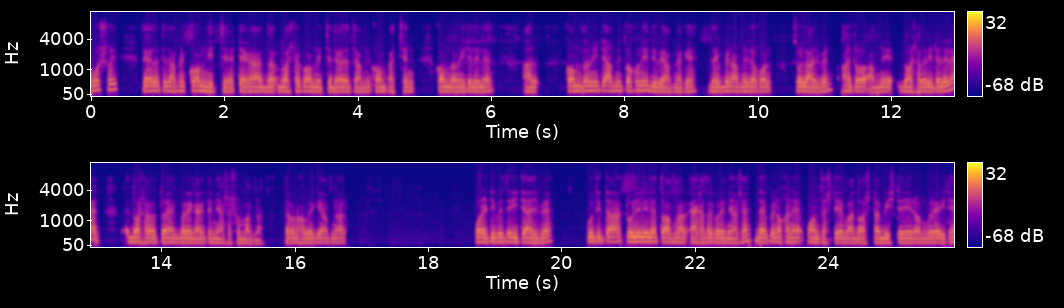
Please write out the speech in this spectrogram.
অবশ্যই দেখা যাচ্ছে যে আপনি কম নিচ্ছে, টাকা দশটা কম নিচ্ছে, দেখা যাচ্ছে আপনি কম পাচ্ছেন, কম দামে ইটা নিলেন। আর কম দামে ইটে আপনি তখনই দিবে আপনাকে। দেখবেন আপনি যখন চলে আসবেন, হয়তো আপনি দশ হাজার ইটে নিলেন, দশ হাজার তো একবারে গাড়িতে নিয়ে আসা সম্ভব না। তখন হবে কি আপনার পরে টিপে যে ইটে আসবে, প্রতিটা টলি নিলে তো আপনার এক হাজার করে নিয়ে আসে। দেখবেন ওখানে পঞ্চাশটা বা দশটা, বিশটা এরকম করে ইটে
